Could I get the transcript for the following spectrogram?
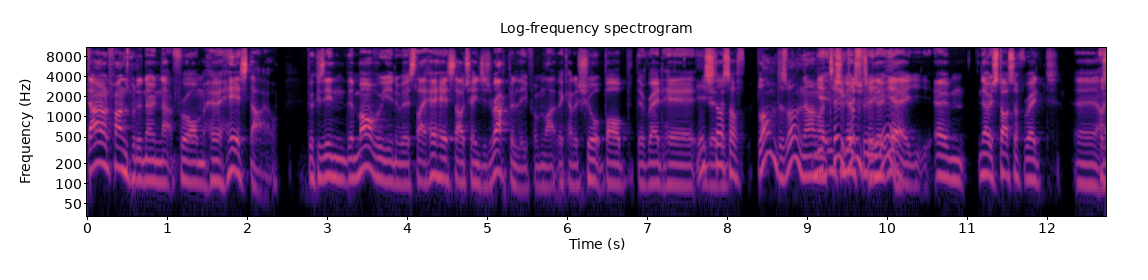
Diehard fans would have known that from her hairstyle because in the Marvel universe, like her hairstyle changes rapidly from like the kind of short bob, the red hair. it starts off blonde as well Iron Yeah, Man Two, she goes through the, yeah. um, no, it starts off red, uh? I I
